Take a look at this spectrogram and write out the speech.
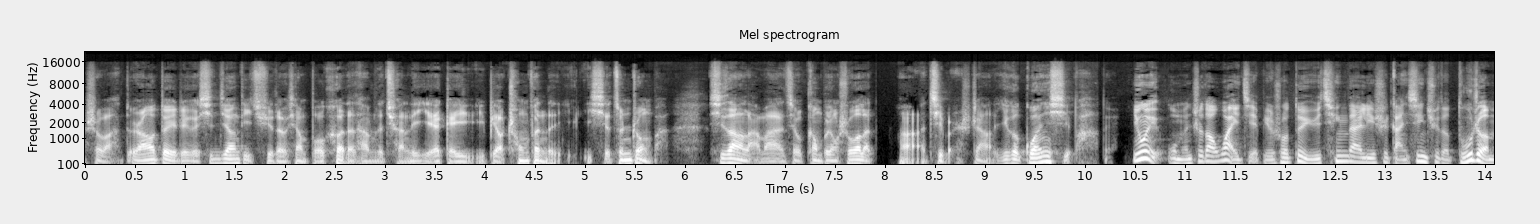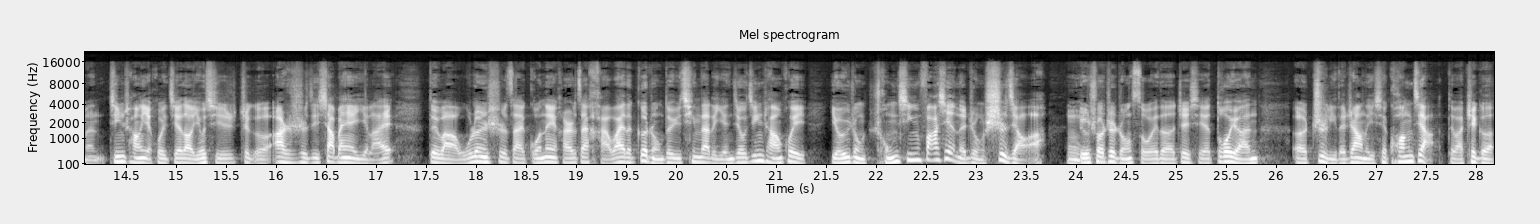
是吧？然后对这个新疆地区的像博客的他们的权利也给予比较充分的一些尊重吧。西藏喇嘛就更不用说了啊，基本是这样的一个关系吧。对。因为我们知道，外界比如说对于清代历史感兴趣的读者们，经常也会接到，尤其是这个二十世纪下半叶以来，对吧？无论是在国内还是在海外的各种对于清代的研究，经常会有一种重新发现的这种视角啊。比如说这种所谓的这些多元呃治理的这样的一些框架，对吧？这个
